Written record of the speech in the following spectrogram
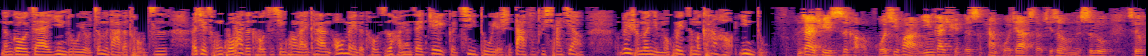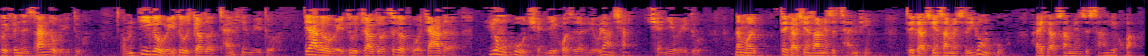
能够在印度有这么大的投资？而且从国外的投资情况来看，欧美的投资好像在这个季度也是大幅度下降，为什么你们会这么看好印度？再去思考国际化应该选择什么样国家的时候，其实我们思路是会分成三个维度。我们第一个维度叫做产品维度，第二个维度叫做这个国家的用户潜力或者是流量强潜力维度。那么这条线上面是产品，这条线上面是用户，还有一条上面是商业化，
